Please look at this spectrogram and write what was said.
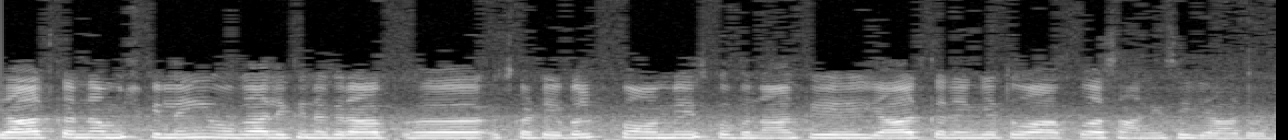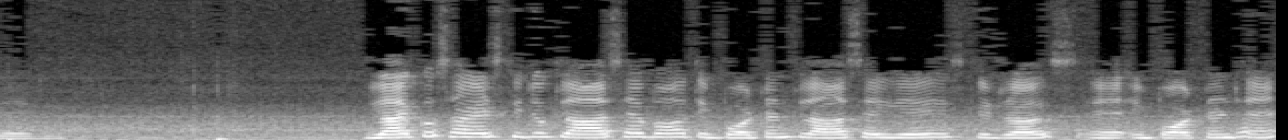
याद करना मुश्किल नहीं होगा, लेकिन अगर आप इसका टेबल फॉर्म में इसको बना के याद करेंगे तो आपको आसानी से याद हो जाएगी। ग्लाइकोसाइड्स की जो क्लास है, बहुत इंपॉर्टेंट क्लास है ये, इसकी ड्रग्स इंपॉर्टेंट हैं।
